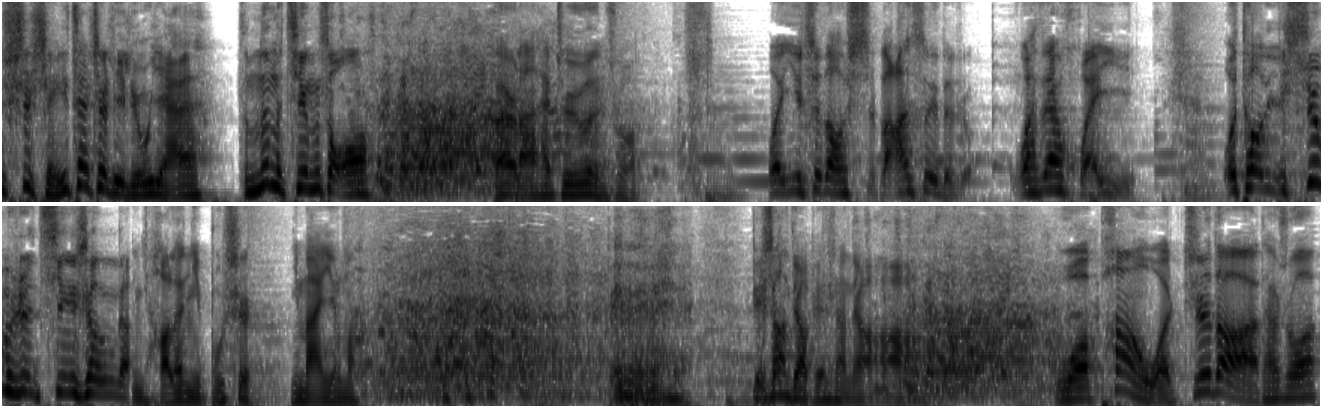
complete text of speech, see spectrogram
是谁在这里留言？怎么那么惊悚？白二郎还追问说：“我一直到十八岁的时候，我还在怀疑，我到底是不是亲生的？”你好了，你不是，你满意了吗？别别别别，别上吊，别上吊啊！我胖，我知道啊。他说。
